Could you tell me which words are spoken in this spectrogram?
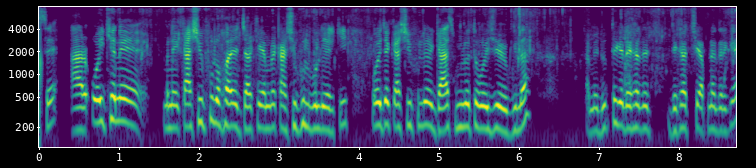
আছে। আর ওইখানে মানে কাশি ফুল হয় যাকে আমরা কাশি ফুল বলি আর কি ওই যে কাশি ফুলের গাছ মূলত ওই যে ওইগুলা। আমি দূর থেকে দেখা দেখাচ্ছি আপনাদেরকে।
